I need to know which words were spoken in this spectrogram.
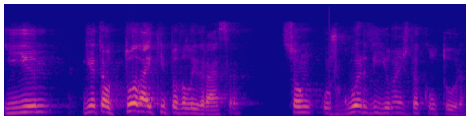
E, e então toda a equipa de liderança são os guardiões da cultura.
